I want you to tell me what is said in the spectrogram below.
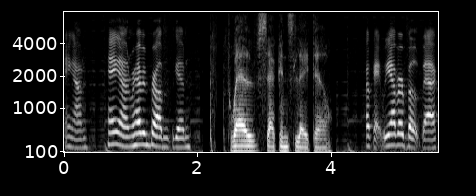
Hang on. Hang on. We're having problems again. 12 seconds later. Okay, we have our boat back.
